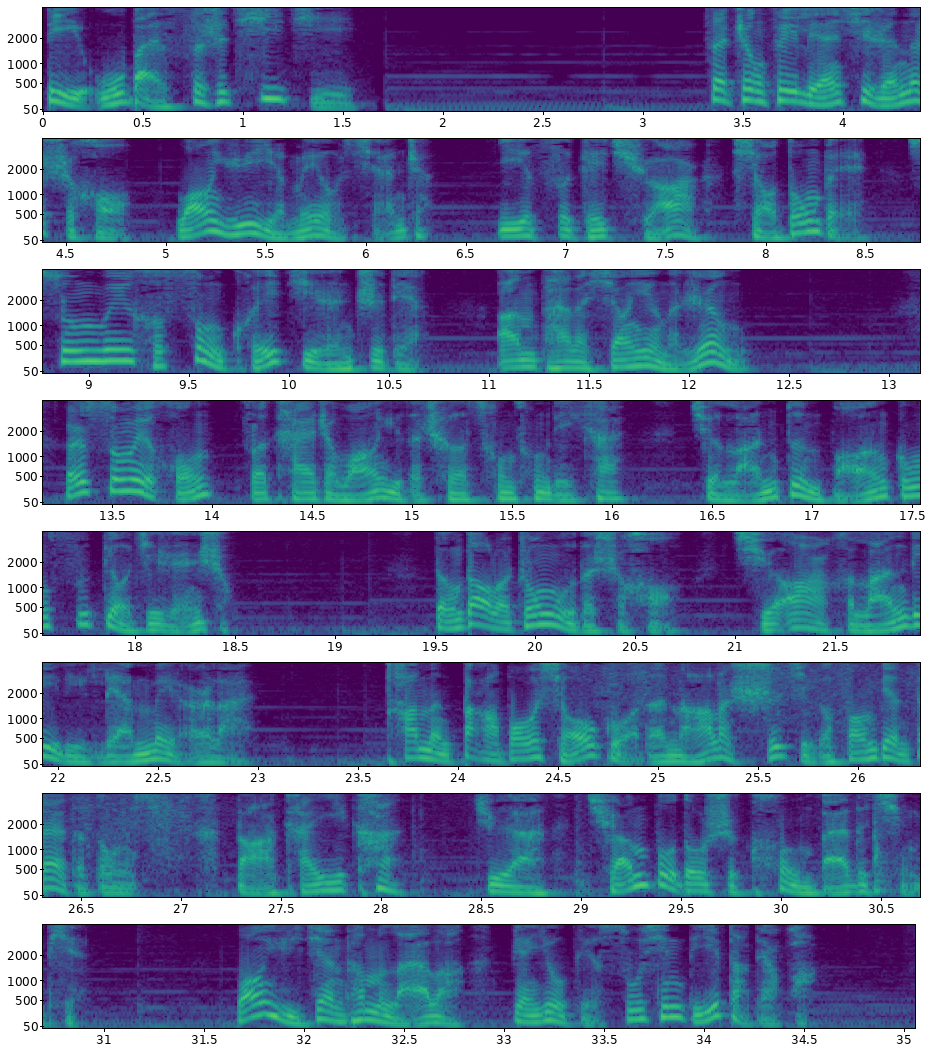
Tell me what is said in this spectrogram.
第五百四十七集，在郑飞联系人的时候，王宇也没有闲着，依次给曲二、小东北、孙威和宋奎几人致电，安排了相应的任务。而孙卫红则开着王宇的车匆匆离开，去蓝盾保安公司调集人手。等到了中午的时候，曲二和蓝丽丽联袂而来，他们大包小裹的拿了十几个方便带的东西，打开一看。居然全部都是空白的请帖。王宇见他们来了，便又给苏辛迪打电话，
